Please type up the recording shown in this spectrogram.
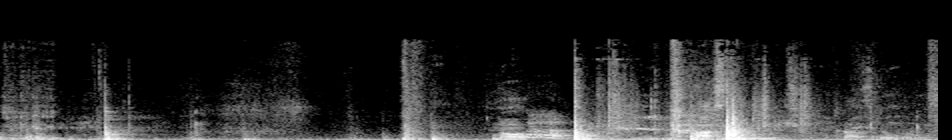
okay. No. Красный умница. Красный умница.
